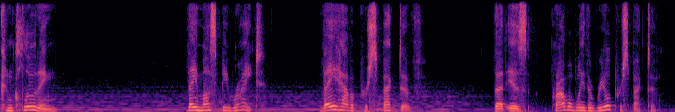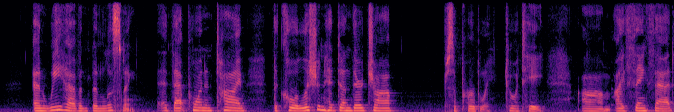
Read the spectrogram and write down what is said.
concluding they must be right. They have a perspective that is probably the real perspective, and we haven't been listening. At that point in time, the coalition had done their job superbly to a T. Um, I think that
